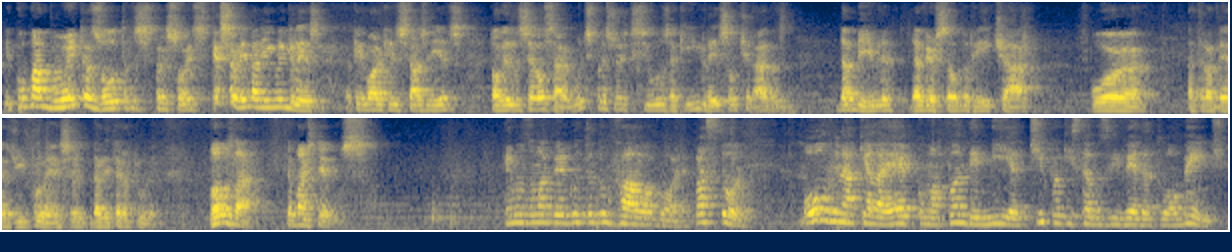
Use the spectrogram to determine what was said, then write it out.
e como há muitas outras expressões, especialmente na língua inglesa. Para quem mora aqui nos Estados Unidos, talvez você não saiba, muitas expressões que se usam aqui em inglês são tiradas da Bíblia, da versão do rei Tiago por através de influência da literatura. Vamos lá, o que mais temos? Temos uma pergunta do Val agora. Pastor, houve naquela época uma pandemia tipo a que estamos vivendo atualmente?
